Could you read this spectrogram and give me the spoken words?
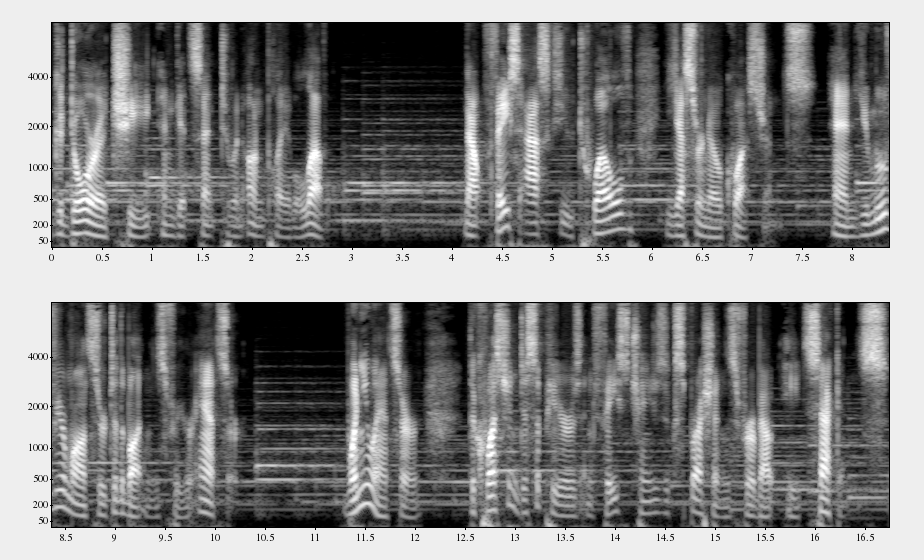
Ghidorah cheat and get sent to an unplayable level. Now, Face asks you 12 yes or no questions, and you move your monster to the buttons for your answer. When you answer, the question disappears and Face changes expressions for about 8 seconds.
